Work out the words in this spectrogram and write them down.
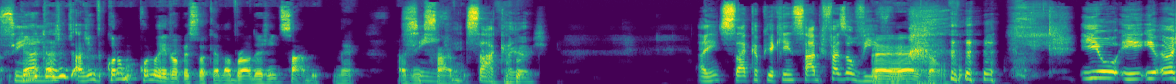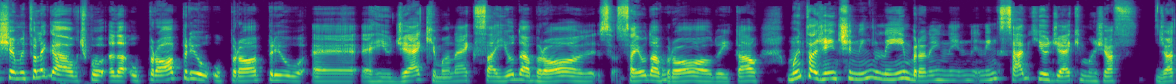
Sim. Porque a, gente, a gente quando, quando entra uma pessoa que é da Broadway, a gente sabe, né? A gente Sim, sabe. A gente saca, A gente saca porque quem sabe faz ao vivo. É, então. E, o, e, eu achei muito legal, tipo, o próprio, o próprio é, é Jackman, né, que saiu da Broadway, saiu da Broadway e tal, muita gente nem lembra, nem, nem, nem sabe que o Jackman já, já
